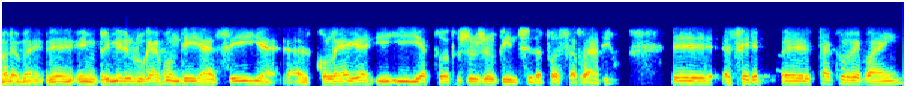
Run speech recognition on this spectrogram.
Ora bem, eh, em primeiro lugar, bom dia a si, a, a colega e, e, a todos os ouvintes da vossa rádio. A feira está a correr bem,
